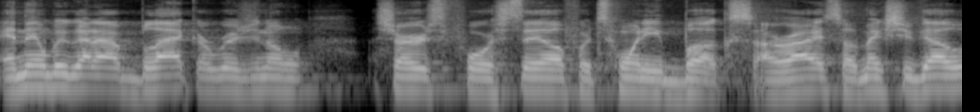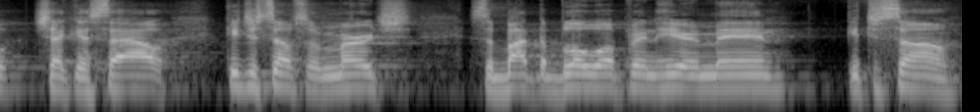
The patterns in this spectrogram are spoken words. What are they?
And then we've got our black original shirts for sale for 20 bucks. All right, so make sure you go check us out. Get yourself some merch. It's about to blow up in here, man. Get you some.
